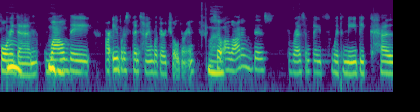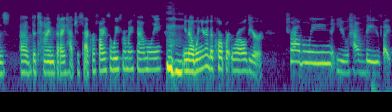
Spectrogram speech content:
for Mm. them while they are able to spend time with their children. So a lot of this resonates with me because of the time that I had to sacrifice away from my family. Mm-hmm. You know, when you're in the corporate world, you're traveling, you have these like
